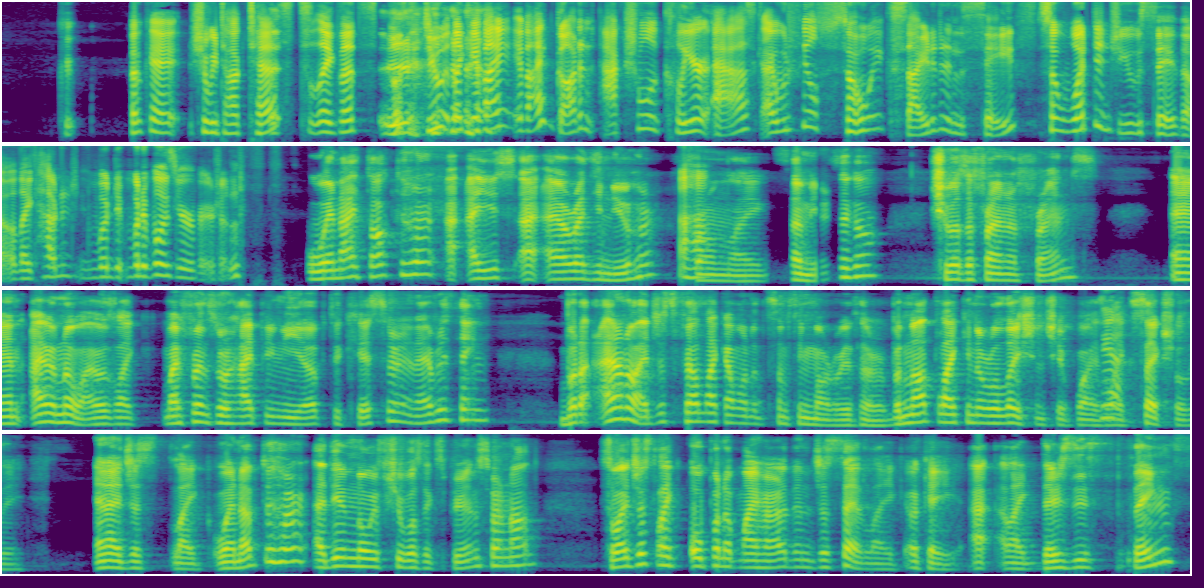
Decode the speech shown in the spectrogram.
okay, should we talk tests? Like, let's let's do it. Like, if I if I got an actual clear ask, I would feel so excited and safe. So, what did you say though? Like, how did what what was your version? when I talked to her, I, I used I, I already knew her Uh-huh. from like some years ago. She was a friend of friends, and I don't know. I was like, my friends were hyping me up to kiss her and everything, but I don't know. I just felt like I wanted something more with her, but not like in a relationship wise, Yeah. like sexually. And I just like went up to her. I didn't know if she was experienced or not, so I just like opened up my heart and just said like, okay, I, like there's these things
